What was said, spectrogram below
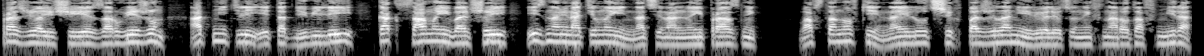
проживающие за рубежом, отметили этот юбилей как самый большой и знаменательный национальный праздник. В обстановке наилучших пожеланий революционных народов мира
